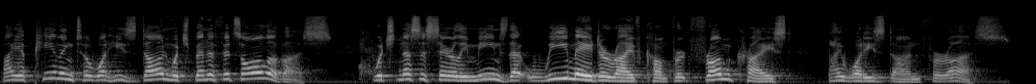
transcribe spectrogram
by appealing to what he's done, which benefits all of us, which necessarily means that we may derive comfort from Christ by what he's done for us.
